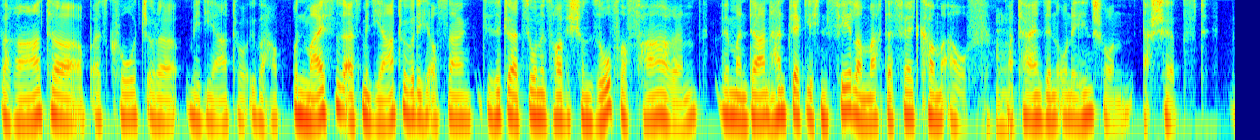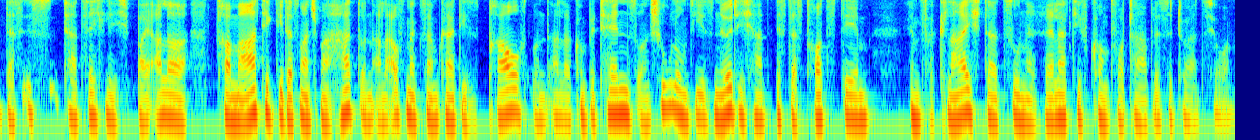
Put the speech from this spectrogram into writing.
Berater, ob als Coach oder Mediator überhaupt. Und meistens als Mediator würde ich auch sagen, die Situation ist häufig schon so verfahren, wenn man da einen handwerklichen Fehler macht, das fällt kaum auf. Mhm. Parteien sind ohnehin schon erschöpft das ist tatsächlich bei aller Dramatik, die das manchmal hat und aller Aufmerksamkeit, die es braucht und aller Kompetenz und Schulung, die es nötig hat, ist das trotzdem im Vergleich dazu eine relativ komfortable Situation.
